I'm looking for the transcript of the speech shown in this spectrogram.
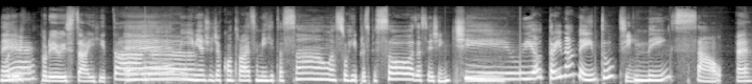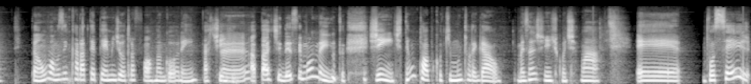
Né? Por, eu, por eu estar irritada. É, e me ajude a controlar essa minha irritação, a sorrir para as pessoas, a ser gentil. Sim. E é o treinamento Sim. mensal. É. Então, vamos encarar a TPM de outra forma agora, hein? A partir, é. a partir desse momento. gente, tem um tópico aqui muito legal, mas antes de a gente continuar, é, você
